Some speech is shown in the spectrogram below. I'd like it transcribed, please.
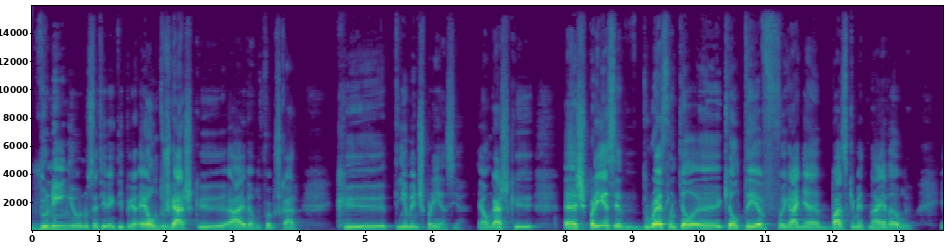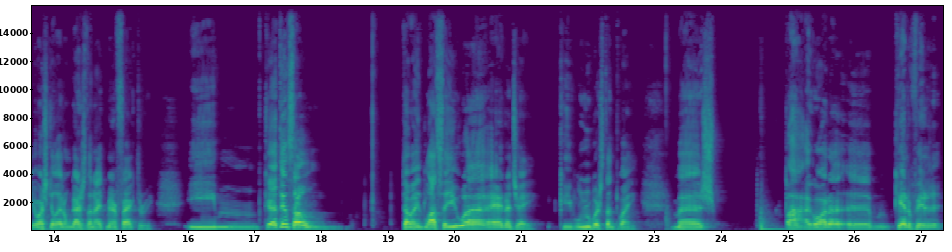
do ninho, no sentido em que tipo, é um dos gajos que a AEW foi buscar que tinha menos experiência. É um gajo que a experiência do wrestling que ele, uh, que ele teve foi ganha basicamente na AEW. Eu acho que ele era um gajo da Nightmare Factory. E hum, que atenção, também de lá saiu a NJ, que evoluiu bastante bem. Mas pá, agora uh, quero ver.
